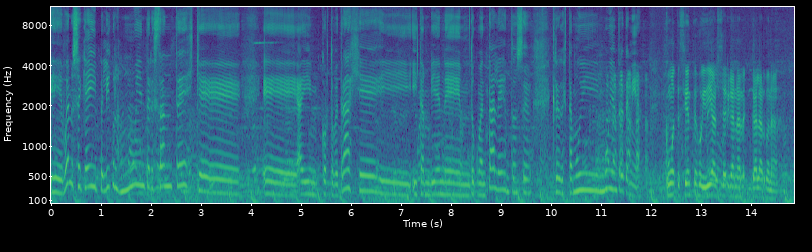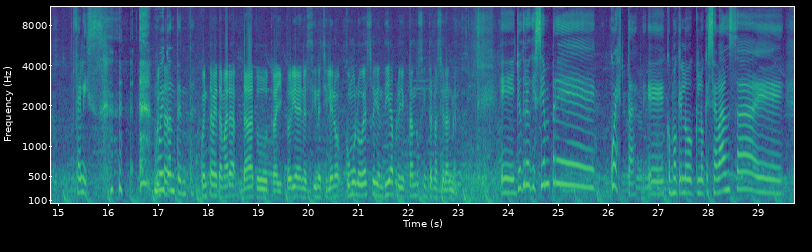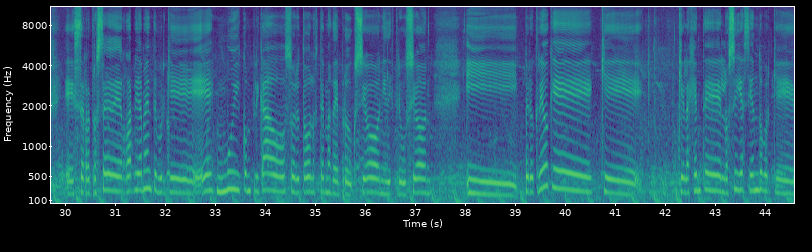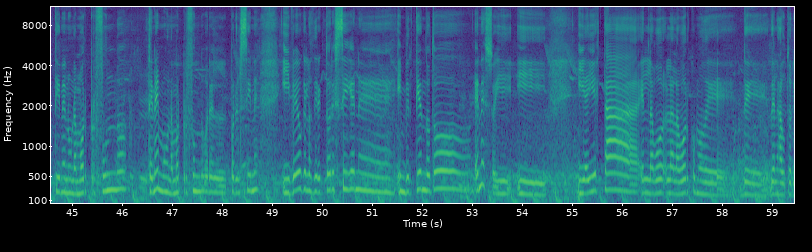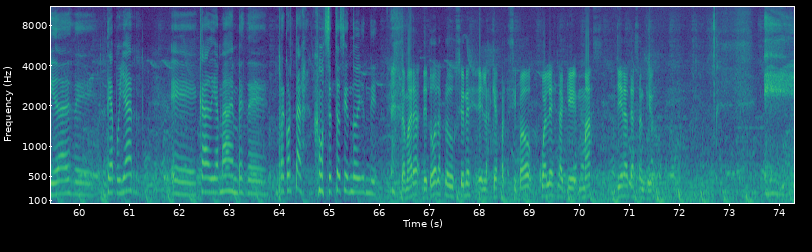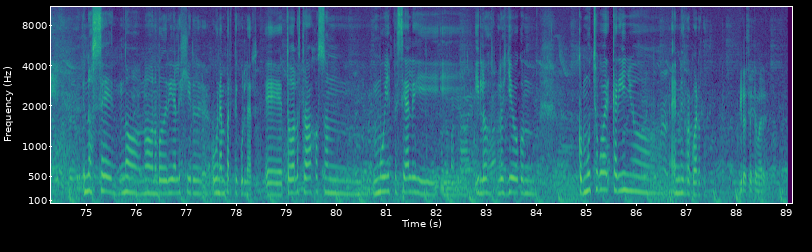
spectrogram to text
Eh, bueno, sé que hay películas muy interesantes, que eh, hay cortometrajes y, también eh, documentales, entonces creo que está muy, muy entretenida. ¿Cómo te sientes hoy día al ser galardonada? Feliz. Muy contenta. Cuéntame, Tamara, dada tu trayectoria en el cine chileno, ¿cómo lo ves hoy en día proyectándose internacionalmente? Eh, yo creo que siempre cuesta, eh, como que lo, que se avanza eh, se retrocede rápidamente porque es muy complicado, sobre todo los temas de producción y distribución, pero creo que, que la gente lo sigue haciendo porque tienen un amor profundo, tenemos un amor profundo por el, por el cine y veo que los directores siguen eh, invirtiendo todo en eso y, ahí está el la labor como de, las autoridades de, apoyar eh, cada día más en vez de recortar, como se está haciendo hoy en día. Tamara, de todas las producciones en las que has participado, ¿cuál es la que más llena te ha sentido? Eh, no sé, no, no, podría elegir una en particular. Eh, todos los trabajos son muy especiales y, los, llevo con, con mucho cariño en mis recuerdos. Gracias, Tamara.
